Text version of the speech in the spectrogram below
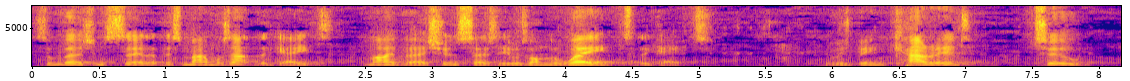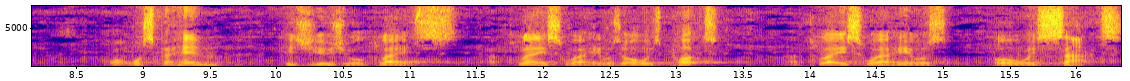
Some versions say that this man was at the gate. My version says he was on the way to the gate. He was being carried to what was for him his usual place, a place where he was always put, a place where he was always sat.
